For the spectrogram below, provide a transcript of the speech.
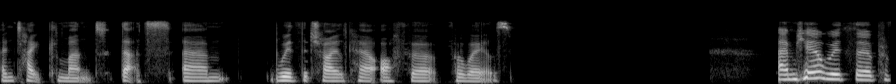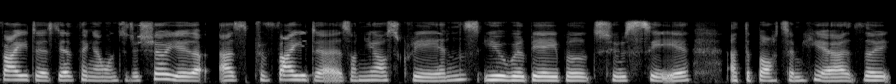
entitlement that's um, with the childcare offer for Wales. I'm here with the providers. The other thing I wanted to show you that as providers on your screens, you will be able to see at the bottom here the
